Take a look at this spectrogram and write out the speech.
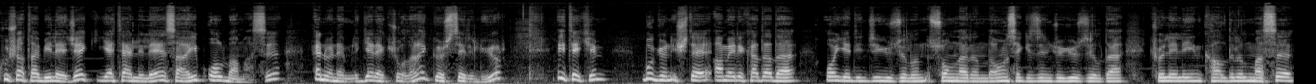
kuşatabilecek yeterliliğe sahip olmaması en önemli gerekçe olarak gösteriliyor. Nitekim Bugün işte Amerika'da da 17. yüzyılın sonlarında 18. yüzyılda köleliğin kaldırılması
